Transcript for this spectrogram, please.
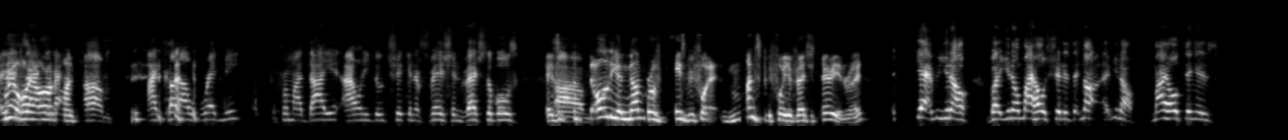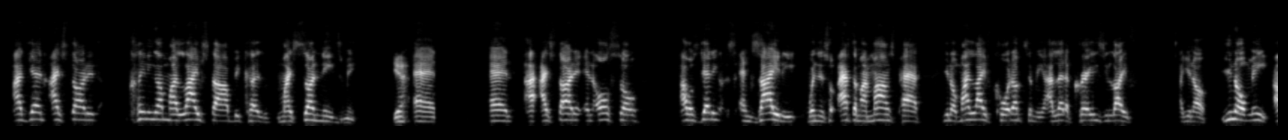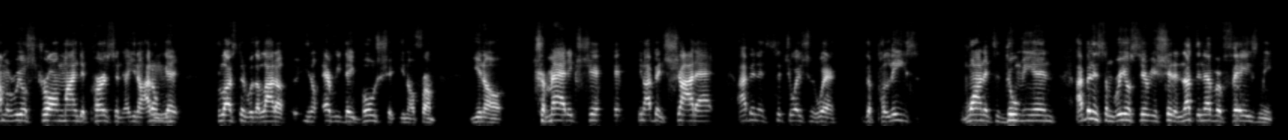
Real exactly. on. Um, I cut out red meat. from my diet. I only do chicken and fish and vegetables. It's Um, only a number of days before, months before you're vegetarian, right? Yeah, you know, but you know, my whole shit is that no, you know, my whole thing is again, I started cleaning up my lifestyle because my son needs me. Yeah. And and I, I started and also I was getting anxiety when this after my mom's passed, you know, my life caught up to me. I led a crazy life. You know, you know me. I'm a real strong-minded person. You know, I don't Mhm. get flustered with a lot of, you know, everyday bullshit, you know, from, you know, traumatic shit. You know, I've been shot at. I've been in situations where the police wanted to do me in. I've been in some real serious shit and nothing ever phased me.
